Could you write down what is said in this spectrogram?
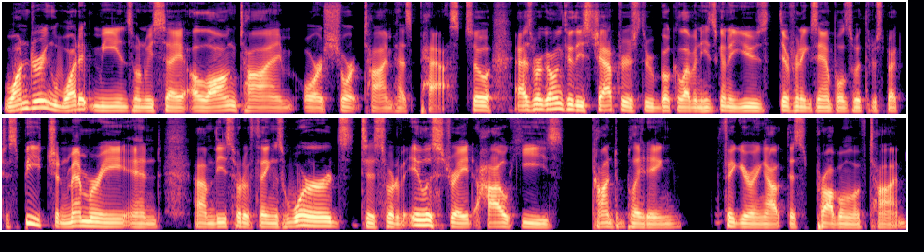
wondering what it means when we say a long time or a short time has passed. So, as we're going through these chapters through Book 11, he's going to use different examples with respect to speech and memory and um, these sort of things, words, to sort of illustrate how he's contemplating figuring out this problem of time.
